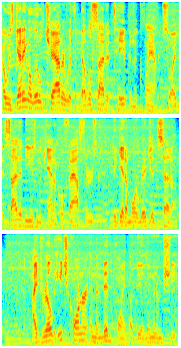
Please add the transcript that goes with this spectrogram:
I was getting a little chatter with the double-sided tape and the clamp, so I decided to use mechanical fasteners to get a more rigid setup. I drilled each corner and the midpoint of the aluminum sheet.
